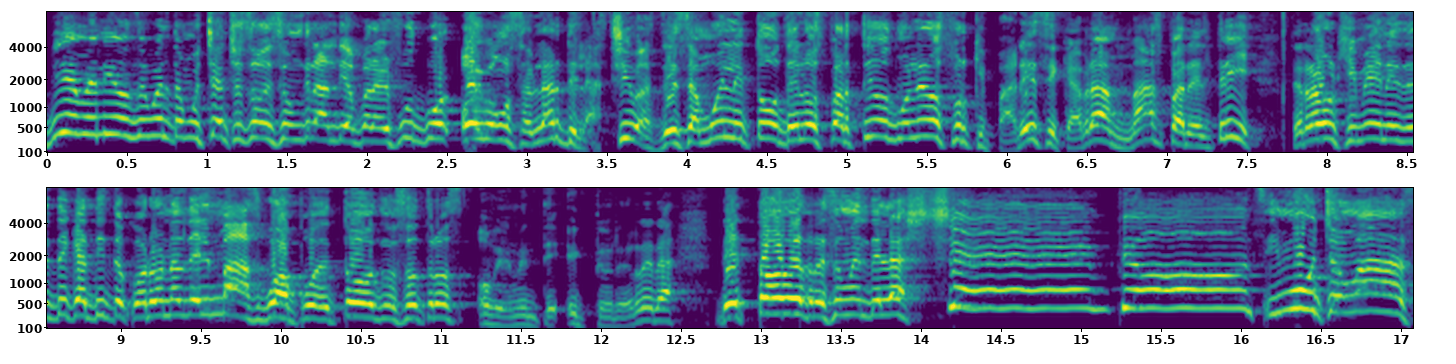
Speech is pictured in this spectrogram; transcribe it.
Bienvenidos de vuelta muchachos, hoy es un gran día para el fútbol. Hoy vamos a hablar de las chivas, de Samuel Eto'o, de los partidos moleros porque parece que habrá más para el tri. De Raúl Jiménez, de Tecatito Corona, del más guapo de todos nosotros, obviamente Héctor Herrera, de todo el resumen de las Champions y mucho más.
